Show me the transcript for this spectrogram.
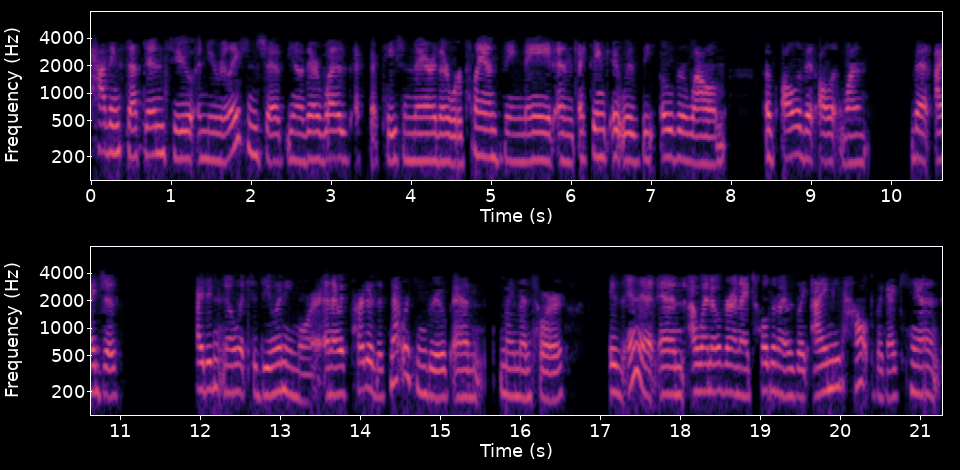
having stepped into a new relationship, you know, there was expectation there, there were plans being made, and I think it was the overwhelm of all of it all at once that I just, I didn't know what to do anymore. And I was part of this networking group and my mentor is in it. And I went over and I told him, I was like, I need help. Like I can't,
